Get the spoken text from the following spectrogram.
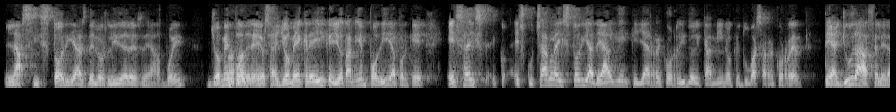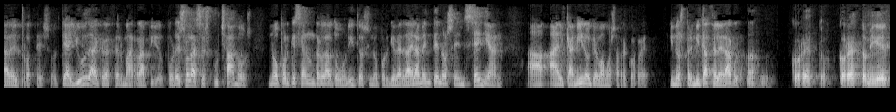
las historias de los líderes de Amway, yo me empoderé, o sea, yo me creí que yo también podía, porque esa, escuchar la historia de alguien que ya ha recorrido el camino que tú vas a recorrer, te ayuda a acelerar el proceso, te ayuda a crecer más rápido. Por eso las escuchamos, no porque sean un relato bonito, sino porque verdaderamente nos enseñan al camino que vamos a recorrer y nos permite acelerarlo. Correcto, correcto, Miguel.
